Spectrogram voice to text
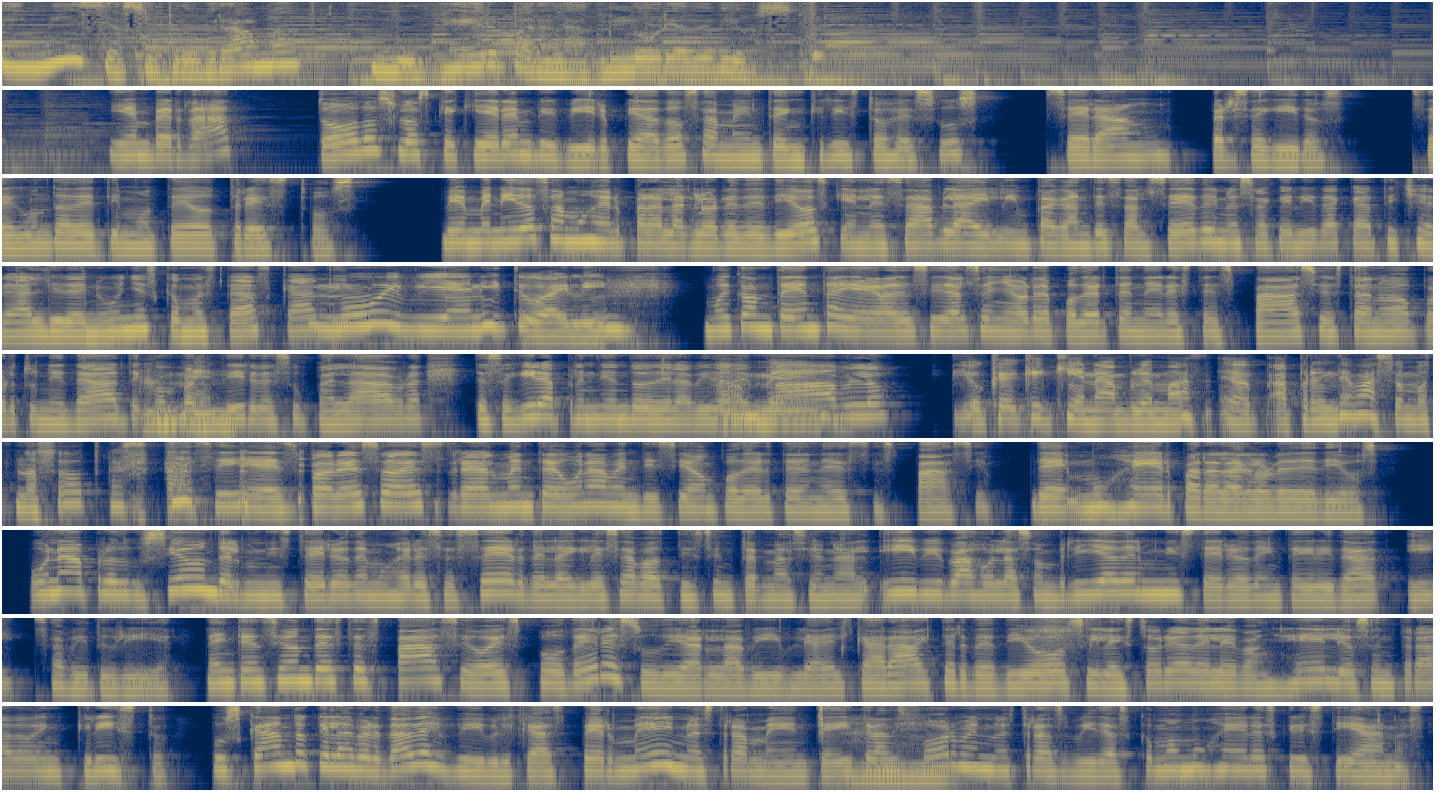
Inicia su programa Mujer para la Gloria de Dios. Y en verdad, todos los que quieren vivir piadosamente en Cristo Jesús serán perseguidos. Segunda de Timoteo 3:2. Bienvenidos a Mujer para la Gloria de Dios, quien les habla Aileen Pagán de Salcedo y nuestra querida Katy Cheraldi de Núñez. ¿Cómo estás, Katy? Muy bien, ¿y tú, Aileen? Muy contenta y agradecida al Señor de poder tener este espacio, esta nueva oportunidad de compartir de su palabra, de seguir aprendiendo de la vida de Pablo. Yo creo que quien hable más, eh, aprende más somos nosotros. Así es, por eso es realmente una bendición poder tener este espacio de mujer para la gloria de Dios una producción del Ministerio de Mujeres ESER de la Iglesia Bautista Internacional IBI bajo la sombrilla del Ministerio de Integridad y Sabiduría. La intención de este espacio es poder estudiar la Biblia, el carácter de Dios y la historia del Evangelio centrado en Cristo buscando que las verdades bíblicas permeen nuestra mente y transformen nuestras vidas como mujeres cristianas.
